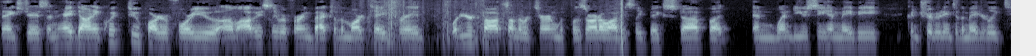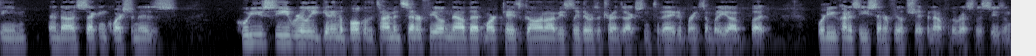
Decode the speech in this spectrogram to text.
Thanks, Jason. Hey, Donnie, quick two-parter for you. Um, obviously, referring back to the Marte trade, what are your thoughts on the return with Luzardo? Obviously, big stuff, but and when do you see him maybe contributing to the major league team? And uh, second question is, who do you see really getting the bulk of the time in center field now that Marte's gone? Obviously, there was a transaction today to bring somebody up, but where do you kind of see center field shaping out for the rest of the season?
